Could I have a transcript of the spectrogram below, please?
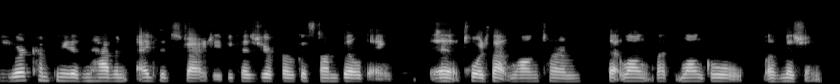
your company doesn't have an exit strategy because you're focused on building uh, towards that long term, that long, that long goal of mission.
